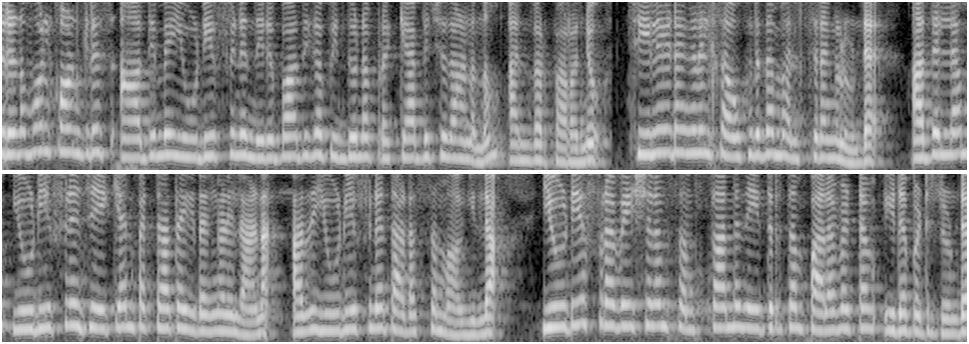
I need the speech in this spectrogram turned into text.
തൃണമൂൽ കോൺഗ്രസ് ആദ്യമേ യു ഡി എഫിന് നിരുപാധിക പിന്തുണ പ്രഖ്യാപിച്ചതാണെന്നും അൻവർ പറഞ്ഞു. ചിലയിടങ്ങളിൽ സൗഹൃദ മത്സരങ്ങളുണ്ട്. അതെല്ലാം യു ഡി എഫിന് ജയിക്കാൻ പറ്റാത്ത ഇടങ്ങളിലാണ്. അത് യു ഡി എഫിന് തടസ്സമാകില്ല. യു ഡി എഫ് പ്രവേശനം സംസ്ഥാന നേതൃത്വം പലവട്ടം ഇടപെട്ടിട്ടുണ്ട്.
